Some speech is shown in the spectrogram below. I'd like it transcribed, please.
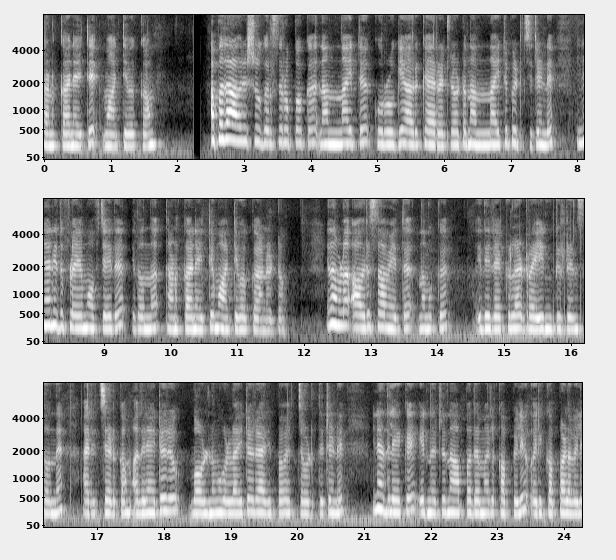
തണുക്കാനായിട്ട് മാറ്റി വെക്കാം. അപ്പോൾ അത് ആ ഒരു ഷുഗർ സിറപ്പൊക്കെ നന്നായിട്ട് കുറുകി ആ ഒരു ക്യാരറ്റിലോട്ട് നന്നായിട്ട് പിടിച്ചിട്ടുണ്ട്. ഞാനിത് ഫ്ലെയിം ഓഫ് ചെയ്ത് ഇതൊന്ന് തണുക്കാനായിട്ട് മാറ്റി വെക്കുകയാണ് കേട്ടോ. ഇത് നമ്മൾ ആ ഒരു സമയത്ത് നമുക്ക് ഇതിലേക്കുള്ള ഡ്രൈ ഇൻഗ്രീഡിയൻസ് ഒന്ന് അരിച്ചെടുക്കാം. അതിനായിട്ട് ഒരു ബൗളിന് മുകളിലായിട്ട് ഒരു അരിപ്പ വെച്ച് കൊടുത്തിട്ടുണ്ട്. ഇനി അതിലേക്ക് ഇരുന്നൂറ്റി നാൽപ്പത് എം എൽ കപ്പിൽ ഒരു കപ്പ് അളവിൽ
